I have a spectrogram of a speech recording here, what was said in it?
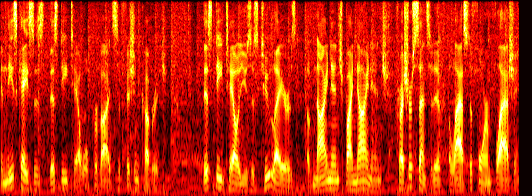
In these cases, this detail will provide sufficient coverage. This detail uses two layers of 9 inch by 9 inch pressure sensitive Elastoform flashing.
